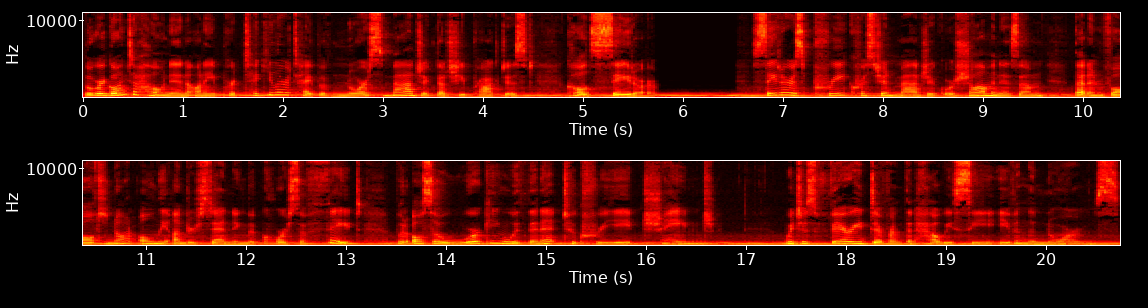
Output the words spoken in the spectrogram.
but we're going to hone in on a particular type of Norse magic that she practiced called Seidr. Seidr is pre Christian magic or shamanism that involved not only understanding the course of fate, but also working within it to create change, which is very different than how we see even the norms.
